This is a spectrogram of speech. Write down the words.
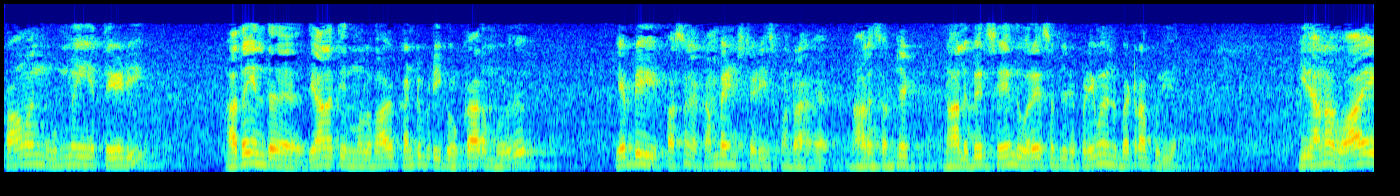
காமன் உண்மையை தேடி அதை இந்த தியானத்தின் மூலமாக கண்டுபிடிக்க உட்காரும்போது எப்படி பசங்க கம்பைன் ஸ்டடீஸ் பண்ணுறாங்க நாலு சப்ஜெக்ட் நாலு பேர் சேர்ந்து ஒரே சப்ஜெக்ட் படிக்கும் இன்னும் பெட்டராக புரியும். இது ஆனால் வாய்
